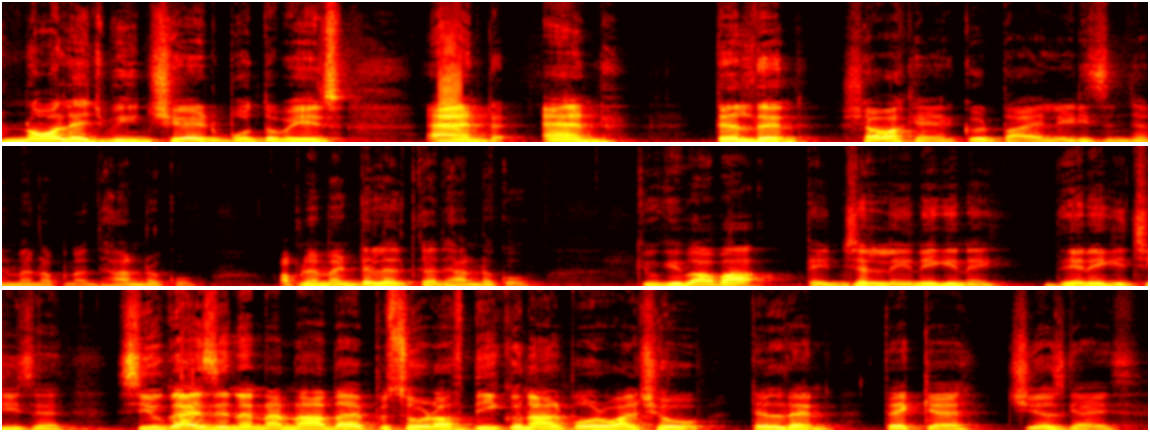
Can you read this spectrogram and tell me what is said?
knowledge being shared both the ways. And, and, till then, शवा खैर गुड बाय लेडीज़ एंड जेंटलमैन अपना ध्यान रखो अपने मेंटल हेल्थ का ध्यान रखो क्योंकि बाबा टेंशन लेने की नहीं, देने की चीज़ है। See you guys in another episode of the Kunal Porwal show till then take care cheers guys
